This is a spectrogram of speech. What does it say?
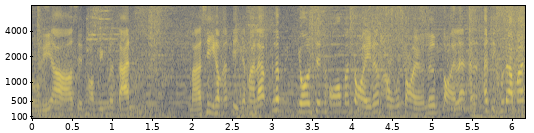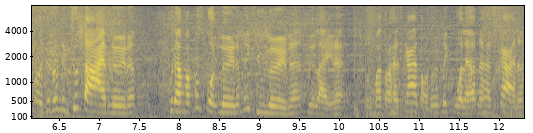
ตรงนี้เอเซนทอมบิงมาตัน มาซี่ครับอันติกันมาแล้วแล้วโยนเซนทอมมาต่อยนะเอาต่อยเริ่มต่อยแล้วอันติคุณดามาต่อยเซนทอมหนึ่งชุดตายไปเลยนะคุณดามาปุ๊บกดเลยนะไม่คิวเลยนะคืออะไรนะลงมาต่อฮัสก้าต่อด้วยไม่กลัวแล้วนะฮัสก้านะ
